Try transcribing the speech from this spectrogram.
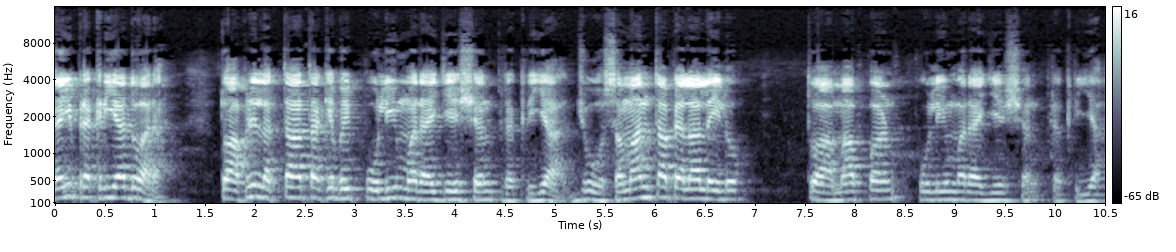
કઈ પ્રક્રિયા દ્વારા? તો આપણે લખતા હતા કે ભાઈ પોલિમરાઇઝેશન પ્રક્રિયા. જુઓ, સમાનતા પહેલાં લઈ લો. તો આમાં પણ પોલિમરાઇઝેશન પ્રક્રિયા.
